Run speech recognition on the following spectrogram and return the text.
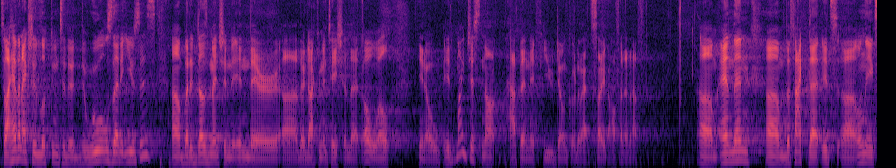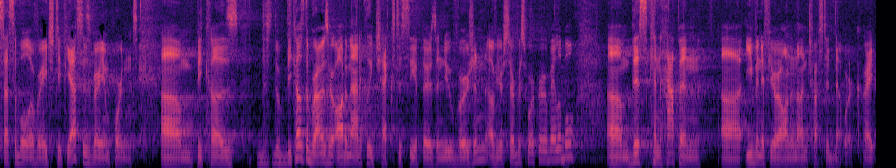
So I haven't actually looked into the, the rules that it uses, uh, but it does mention in their, uh, their documentation that, oh, well, you know, it might just not happen if you don't go to that site often enough. Um, and then um, the fact that it's uh, only accessible over HTTPS is very important um, because because the browser automatically checks to see if there's a new version of your service worker available, um, this can happen uh, even if you're on an untrusted network, right?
